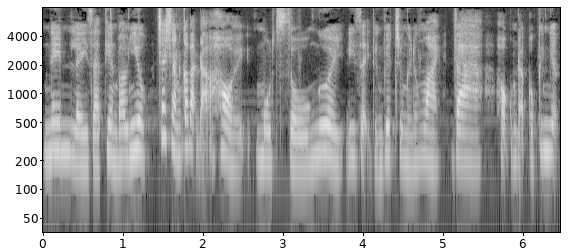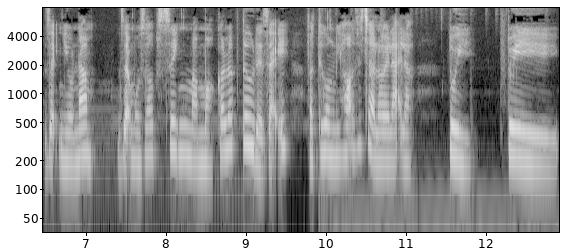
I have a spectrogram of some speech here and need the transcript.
nên lấy giá tiền bao nhiêu. Chắc chắn các bạn đã hỏi một số người đi dạy tiếng việt cho người nước ngoài và họ cũng đã có kinh nghiệm dạy nhiều năm. Dạy một số học sinh mà mở các lớp tư để dạy và thường thì họ sẽ trả lời lại là tùy tùy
